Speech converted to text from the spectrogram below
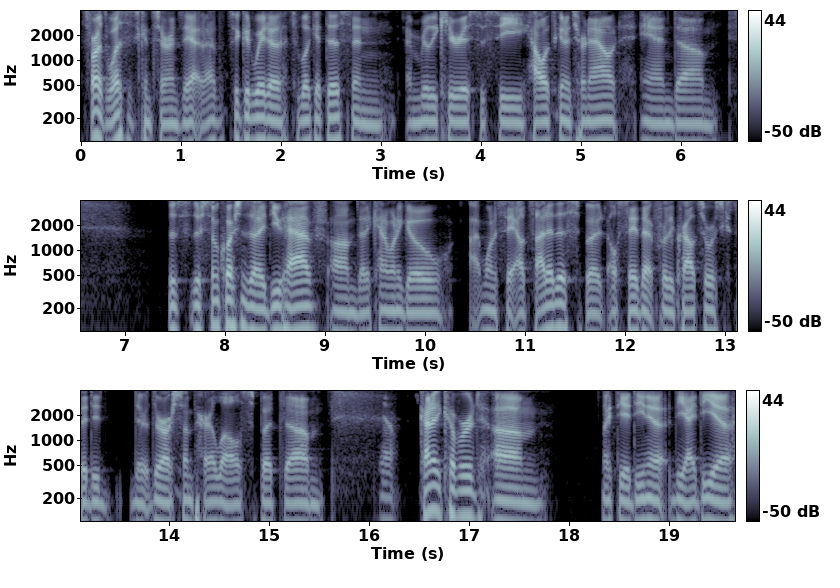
as far as West is concerned, yeah, that's a good way to to look at this, and I'm really curious to see how it's going to turn out. And um, there's there's some questions that I do have um, that I kind of want to go. I want to say outside of this, but I'll say that for the crowdsource because I did there there are some parallels, but um, yeah, kind of covered um, like the idea, the idea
